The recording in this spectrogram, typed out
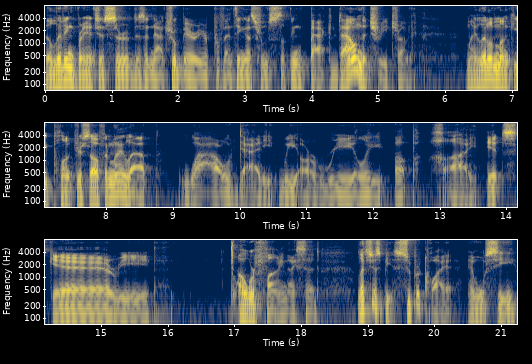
The living branches served as a natural barrier, preventing us from slipping back down the tree trunk. My little monkey plunked herself in my lap. Wow, Daddy, we are really up high. It's scary. Oh, we're fine, I said. Let's just be super quiet and we'll see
